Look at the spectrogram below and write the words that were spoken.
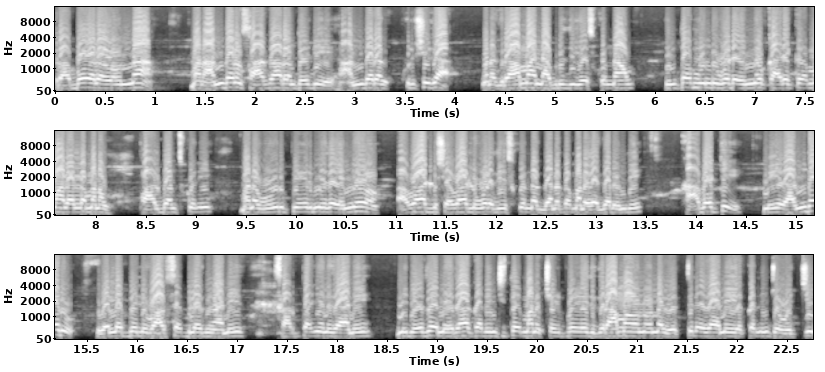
ప్రభావాలు ఉన్న మన అందరం సహకారంతో అందరం కృషిగా మన గ్రామాన్ని అభివృద్ధి చేసుకుందాం. ఇంతకుముందు కూడా ఎన్నో కార్యక్రమాలలో మనం పాల్పంచుకొని మన ఊరి పేరు మీద ఎన్నో అవార్డులు షవార్డులు కూడా తీసుకున్న ఘనత మన దగ్గర ఉంది. కాబట్టి మీరందరూ వెల్లపల్లి వాట్సాప్లకు కానీ సర్పంచ్ని కానీ మీరు ఏదో నిరాకరించితే మనం చెడిపోయేది గ్రామంలో ఉన్న వ్యక్తులే కానీ ఎక్కడి నుంచో వచ్చి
